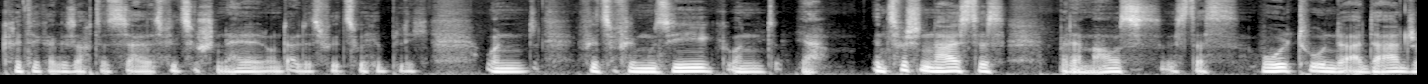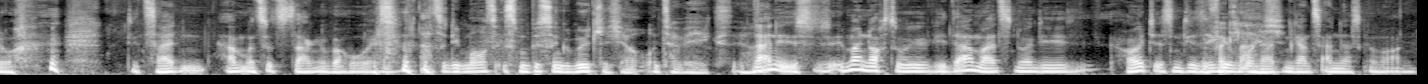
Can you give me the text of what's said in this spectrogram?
Kritiker gesagt, das ist alles viel zu schnell und alles viel zu hipplig und viel zu viel Musik. Und ja, inzwischen heißt es, bei der Maus ist das wohltuende Adagio. Die Zeiten haben uns sozusagen überholt. Also die Maus ist ein bisschen gemütlicher unterwegs. Ja. Nein, die ist immer noch so wie, wie damals, nur die heute sind die Sehgewohnheiten ganz anders geworden.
